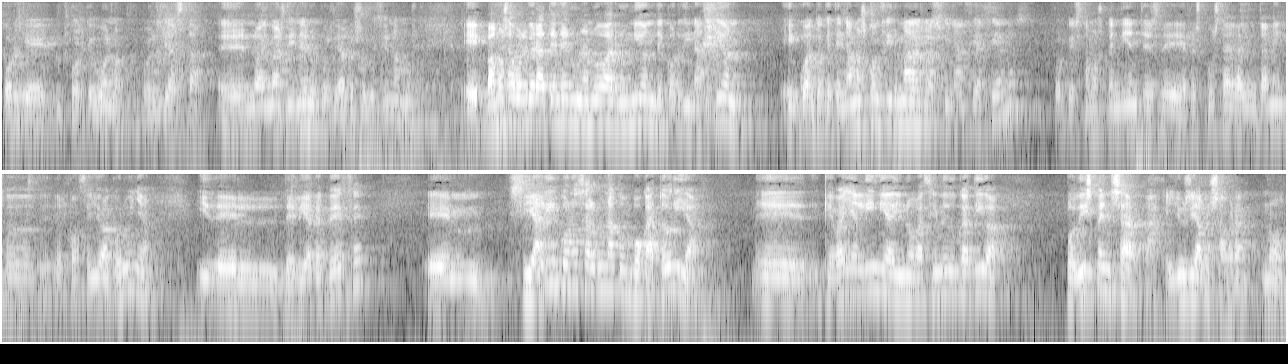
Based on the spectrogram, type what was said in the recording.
porque, porque bueno, pues ya está. Eh, no hay más dinero, pues ya lo solucionamos. Eh, vamos a volver a tener una nueva reunión de coordinación en cuanto que tengamos confirmadas las financiaciones, porque estamos pendientes de respuesta del Ayuntamiento de, del Concello de A Coruña y del, del IRPF eh, si alguien conoce alguna convocatoria eh, que vaya en línea de innovación educativa, podéis pensar, ah, ellos ya lo sabrán. No,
